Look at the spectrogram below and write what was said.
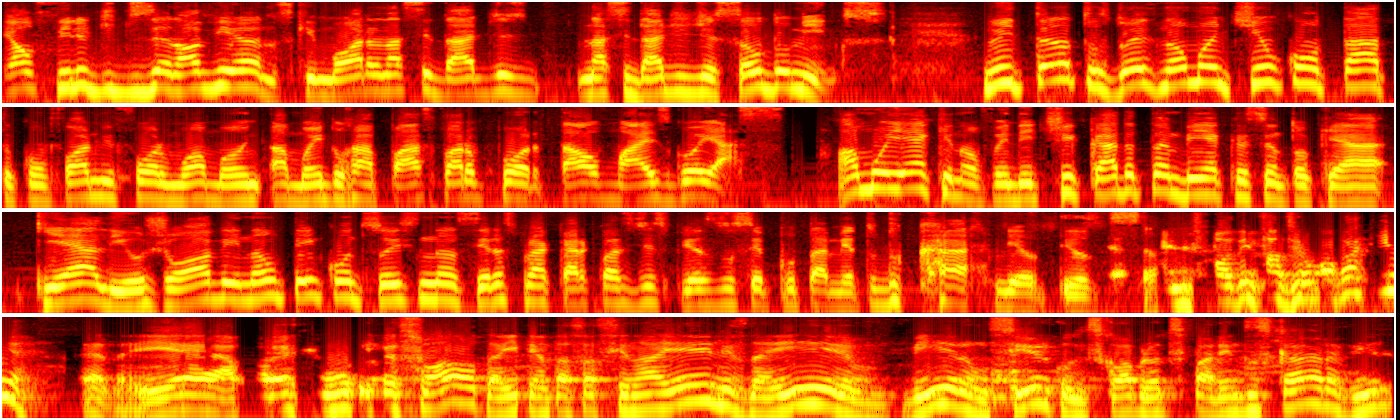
é o filho de 19 anos, que mora na cidade, na cidade de São Domingos. No entanto, os dois não mantinham contato, conforme informou a mãe, do rapaz para o portal Mais Goiás. A mulher que não foi identificada também acrescentou que, a, que é ali o jovem não tem condições financeiras para arcar com as despesas do sepultamento do cara. Meu Deus do céu. Eles podem fazer uma vaquinha. É, daí é, aparece um outro pessoal, daí tenta assassinar eles, daí vira um círculo, descobre outros parentes dos caras, vira.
